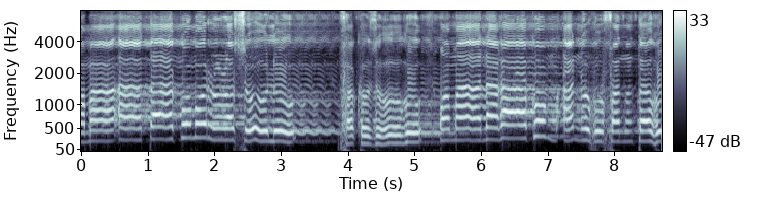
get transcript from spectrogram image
ওমা আতাকুমুর রাসূলু ফাখুযুহু, ওমা নাহাকুম আনহু ফান্তাহু।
